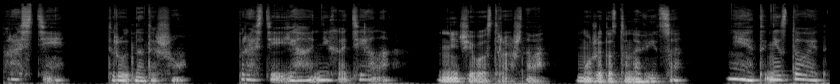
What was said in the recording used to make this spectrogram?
«Прости», – трудно дышу. «Прости, я не хотела». Ничего страшного. Может остановиться. «Нет, не стоит.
